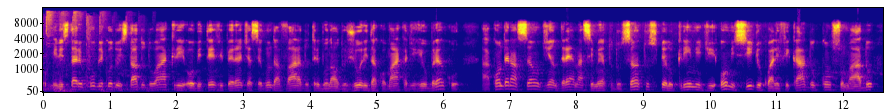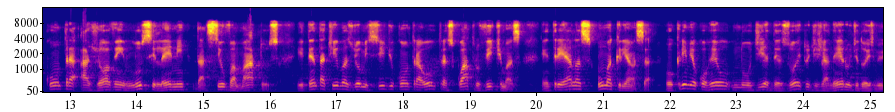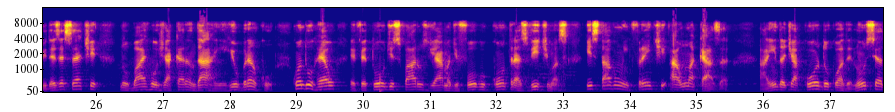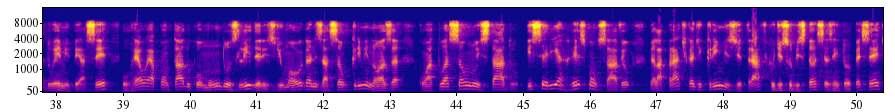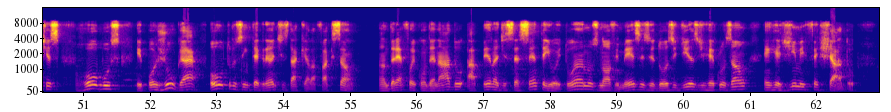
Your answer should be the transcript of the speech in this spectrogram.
O Ministério Público do Estado do Acre obteve perante a segunda vara do Tribunal do Júri da comarca de Rio Branco a condenação de André Nascimento dos Santos pelo crime de homicídio qualificado consumado contra a jovem Lucilene da Silva Matos e tentativas de homicídio contra outras quatro vítimas, entre elas uma criança. O crime ocorreu no dia 18 de janeiro de 2017, no bairro Jacarandá, em Rio Branco, quando o réu efetuou disparos de arma de fogo contra as vítimas, que estavam em frente a uma casa. Ainda de acordo com a denúncia do MPAC, o réu é apontado como um dos líderes de uma organização criminosa com atuação no Estado e seria responsável pela prática de crimes de tráfico de substâncias entorpecentes, roubos e por julgar outros integrantes daquela facção. André foi condenado a pena de 68 anos, 9 meses e 12 dias de reclusão em regime fechado.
